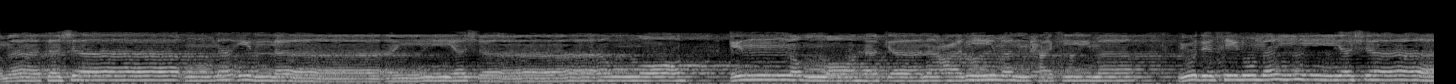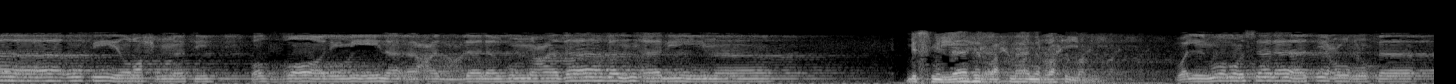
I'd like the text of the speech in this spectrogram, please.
وما تشاءون إلا أن يشاء الله إن الله كان عليما حكيما يدخل من يشاء في رحمته والظالمين أعد لهم عذابا أليما بسم الله الرحمن الرحيم والمرسلات عرفا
